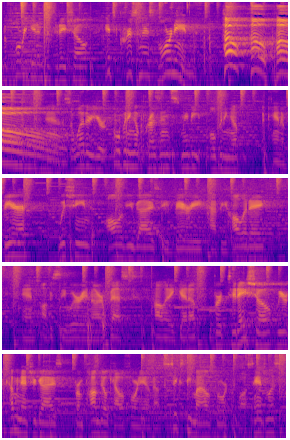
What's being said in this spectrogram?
Before we get into today's show, it's Christmas morning. Ho, ho, ho! Yeah, so whether you're opening up presents, maybe opening up a can of beer, wishing all of you guys a very happy holiday, and obviously we're in our best holiday getup. For today's show, we are coming at you guys from Palmdale, California, about 60 miles north of Los Angeles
